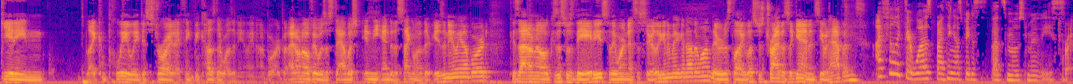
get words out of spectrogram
getting like completely destroyed. I think because there was an alien on board, but I don't know if it was established in the end of the second one that there is an alien on board because I don't know because this was the '80s, so they weren't necessarily going to make another one. They were just like, let's just try this again and see what happens. I feel like there was, but I think that's because that's most movies. Right.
